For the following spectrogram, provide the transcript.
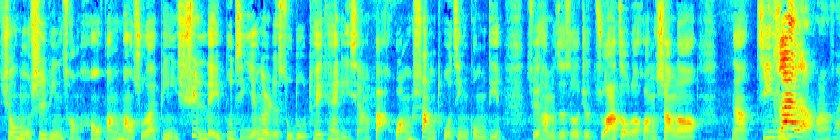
匈奴士兵从后方冒出来，并以迅雷不及掩耳的速度推开李祥，把皇上拖进宫殿。所以他们这时候就抓走了皇上喽。那抓了皇上。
